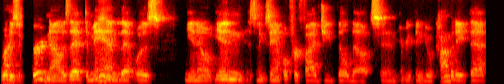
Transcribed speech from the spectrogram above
what has occurred now is that demand that was, you know, in as an example for 5G buildouts and everything to accommodate that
